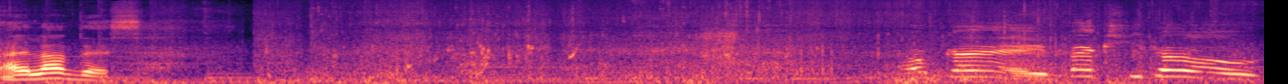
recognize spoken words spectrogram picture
I love this. Okay, back she goes.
